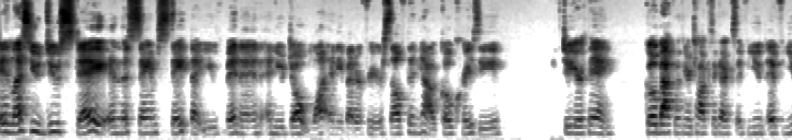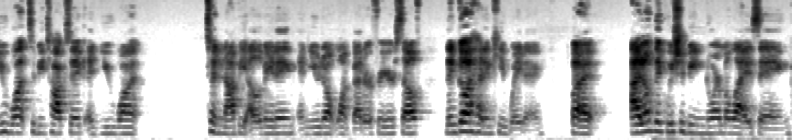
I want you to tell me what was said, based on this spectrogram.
unless you do stay in the same state that you've been in and you don't want any better for yourself, then yeah, go crazy. Do your thing. Go back with your toxic ex. If you if you want to be toxic and you want to not be elevating and you don't want better for yourself, then go ahead and keep waiting. But I don't think we should be normalizing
